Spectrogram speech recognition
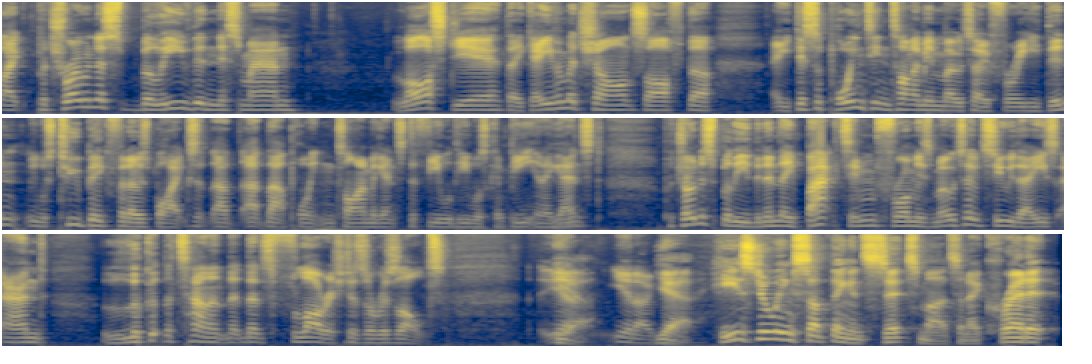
like Petronas believed in this man last year. They gave him a chance after a disappointing time in Moto 3. He didn't he was too big for those bikes at that, at that point in time against the field he was competing against. Petronas believed in him. They backed him from his Moto 2 days and look at the talent that, that's flourished as a result. Yeah. You know. Yeah, he's doing something in six months, and I credit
